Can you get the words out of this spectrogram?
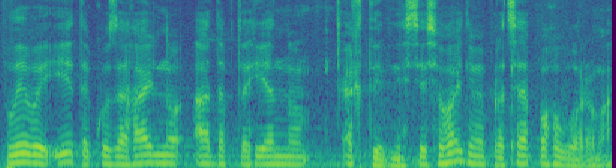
впливи і таку загальну адаптогенну активність. І сьогодні ми про це поговоримо.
